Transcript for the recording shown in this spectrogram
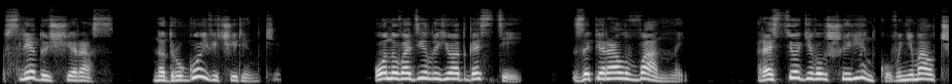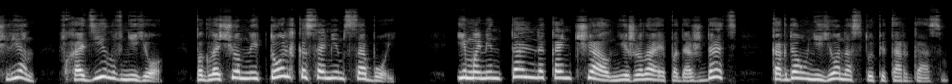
В следующий раз, на другой вечеринке, он уводил ее от гостей, запирал в ванной, расстегивал ширинку, вынимал член, входил в нее, поглощенный только самим собой, и моментально кончал, не желая подождать, когда у нее наступит оргазм.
